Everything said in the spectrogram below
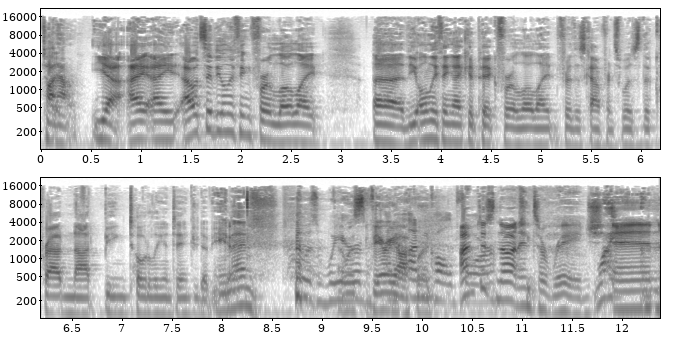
Todd Howard. Yeah, I, I I would say the only thing for a low light. Uh, the only thing I could pick for a low light for this conference was the crowd not being totally into MGWK. Amen. It was weird. It was very and awkward. Uncalled for. I'm just not into rage, Why? and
